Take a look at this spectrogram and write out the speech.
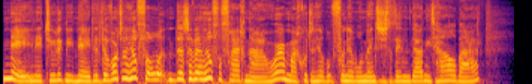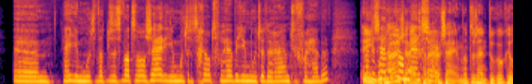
Nee, natuurlijk niet. Nee, er, wordt wel heel veel, er zijn wel heel veel vraag naar hoor. Maar goed, een heleboel, voor een heleboel mensen is dat inderdaad niet haalbaar. Ehm, je moet, wat, wat we al zeiden, je moet er het geld voor hebben, je moet er de ruimte voor hebben. Je er zijn ook wel mensen- zijn. Want er zijn natuurlijk ook heel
